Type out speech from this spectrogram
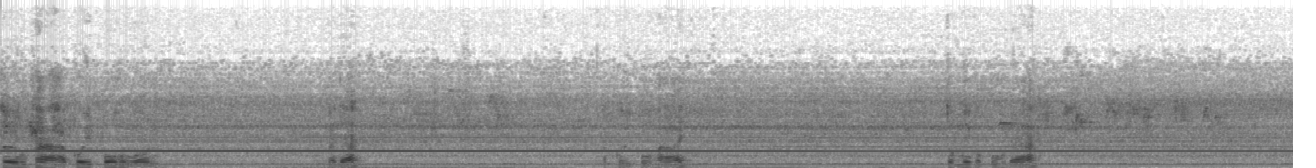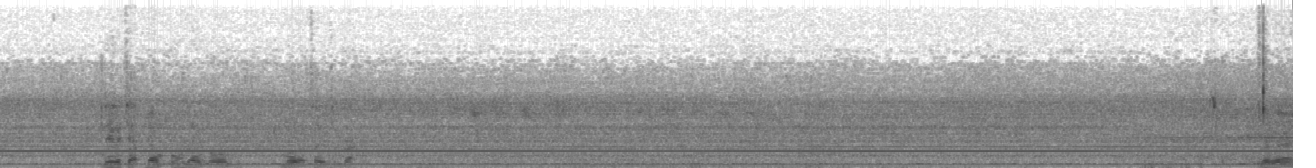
ឃើញថាអគុយពុះបងឃើញដែរអគុយពុះហើយទុំនេះក៏ពុះដែរ នេះក៏ចាប់ដើមពុះដែរបងប្អូនមើលអត់ទៅច្បាស់ហ្នឹងហើយ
